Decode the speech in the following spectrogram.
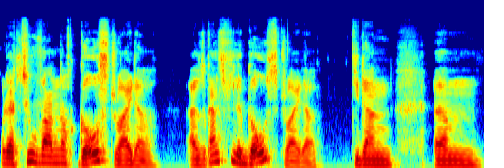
und dazu waren noch Ghost Rider, also ganz viele Ghost Rider, die dann, ähm,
